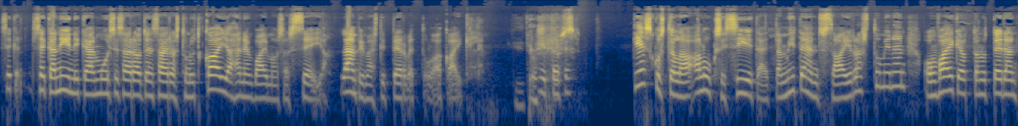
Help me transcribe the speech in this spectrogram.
sekä, sekä niin ikään muistisairauteen sairastunut Kai ja hänen vaimonsa Seija. Lämpimästi tervetuloa kaikille. Kiitos. Kiitos. Keskustellaan aluksi siitä, että miten sairastuminen on vaikeuttanut teidän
